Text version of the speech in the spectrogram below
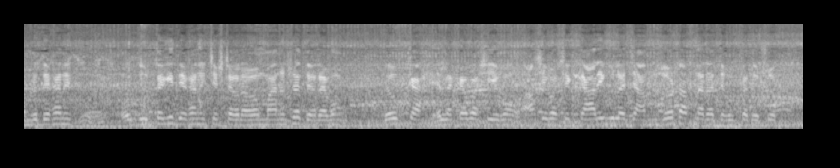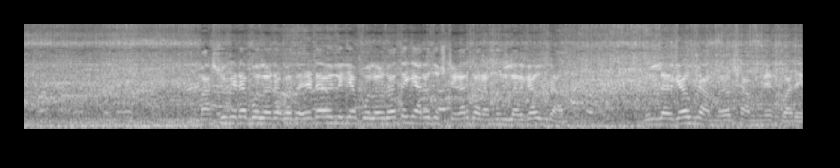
আমরা দেখানি ওই দূর থেকেই দেখানোর চেষ্টা করা এবং মানুষরা দেখা এবং দেউকা, এলাকাবাসী এবং আশেপাশে গাড়িগুলা যানজট আপনারা দেউকা, দর্শক। মাসুক এটা বলার কথা, এটা হইলে গিয়া বলারা থেকে আরও দশ টাকার পারা মুল্লারগাঁও গ্রাম। মুল্লারগাঁও গ্রামের সামনের পারে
